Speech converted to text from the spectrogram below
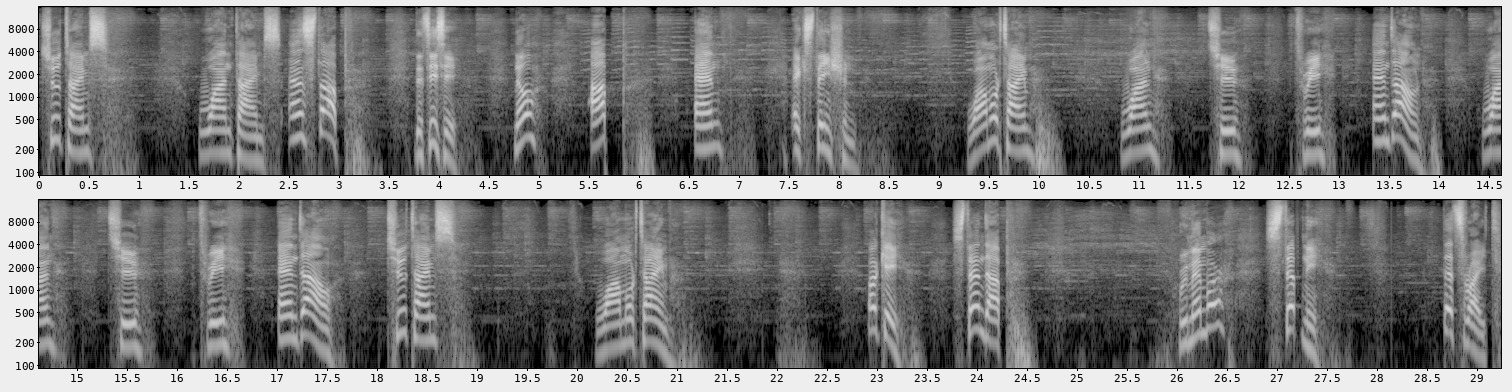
two times, one times, and stop. That's easy. No? Up and extension. One more time. One, two, three, and down. One, two, three, and down. Two times. One more time. Okay, stand up. Remember, step knee. That's right.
